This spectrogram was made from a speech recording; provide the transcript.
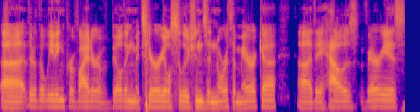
Uh, they're the leading provider of building material solutions in North America. Uh, they house various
